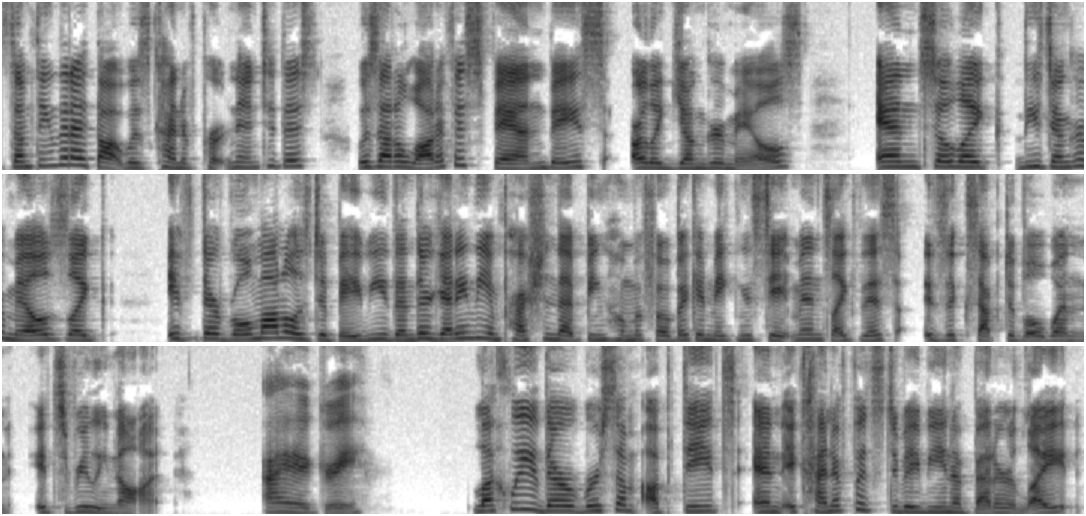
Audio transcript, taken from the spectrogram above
Something that I thought was kind of pertinent to this was that a lot of his fan base are like younger males. And so, like, these younger males, like, if their role model is DaBaby, then they're getting the impression that being homophobic and making statements like this is acceptable when it's really not. I agree. Luckily, there were some updates, and it kind of puts DaBaby in a better light.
